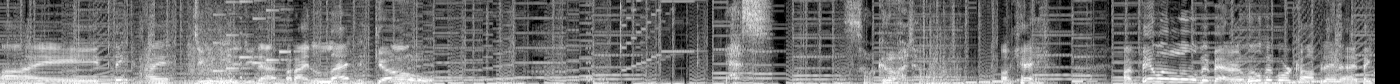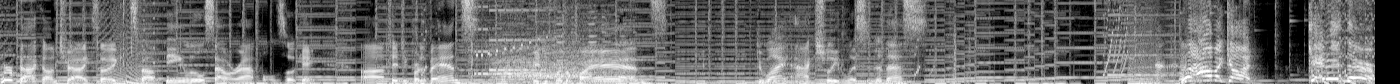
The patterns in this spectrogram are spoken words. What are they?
I think I do need to do that, but I let go. Good. Okay. I'm feeling a little bit better, a little bit more confident, and I think we're back on track, so I can stop being little sour apples. Okay. Uh, 50 for the fans? 50 for the fans! Do I actually listen to this? Oh my god! Get in there!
